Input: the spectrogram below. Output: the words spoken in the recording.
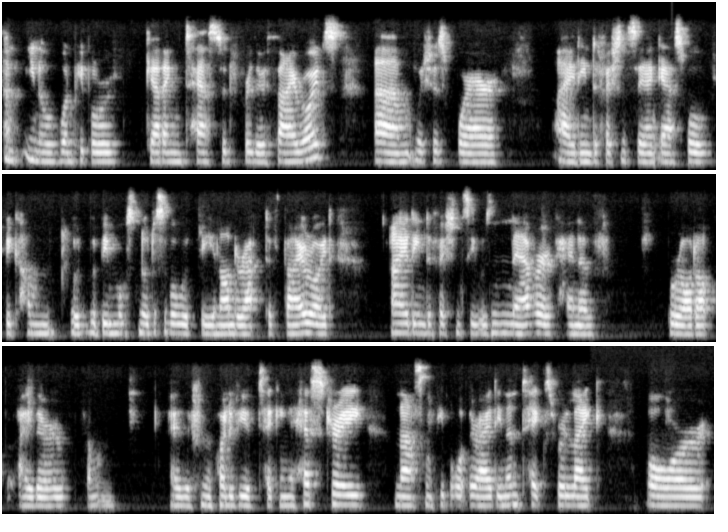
And you know, when people were getting tested for their thyroids, um, which is where iodine deficiency, I guess, will become would, would be most noticeable would be an underactive thyroid. Iodine deficiency was never kind of brought up either from either from the point of view of taking a history and asking people what their iodine intakes were like, or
